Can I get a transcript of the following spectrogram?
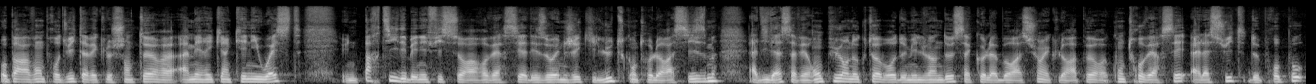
auparavant produite avec le chanteur américain Kenny West. Une partie des bénéfices sera reversée à des ONG qui luttent contre le racisme. Adidas avait rompu en octobre 2022 sa collaboration avec le rappeur controversé à la suite de propos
